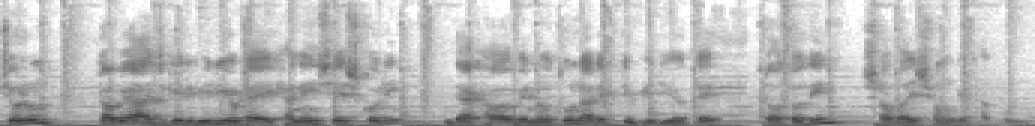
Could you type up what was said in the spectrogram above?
চলুন, তবে আজকের ভিডিওটা এখানেই শেষ করি। দেখা হবে নতুন আরেকটি ভিডিওতে। ততদিন সবাই সঙ্গে থাকুন।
